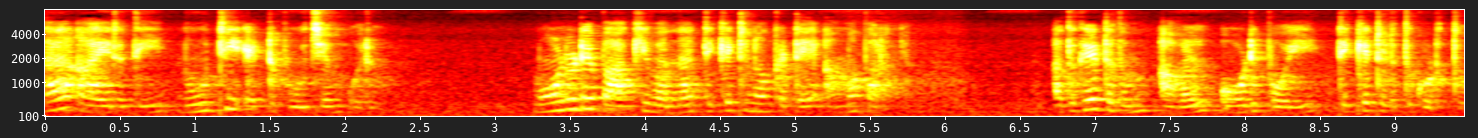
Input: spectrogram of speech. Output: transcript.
ധ ആയിരത്തി നൂറ്റി എട്ട് പൂജ്യം ഒരു. മോളുടെ ബാക്കി വന്ന ടിക്കറ്റ് നോക്കട്ടെ അമ്മ പറഞ്ഞു. അത് കേട്ടതും അവൾ ഓടിപ്പോയി ടിക്കറ്റ് എടുത്തു കൊടുത്തു.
